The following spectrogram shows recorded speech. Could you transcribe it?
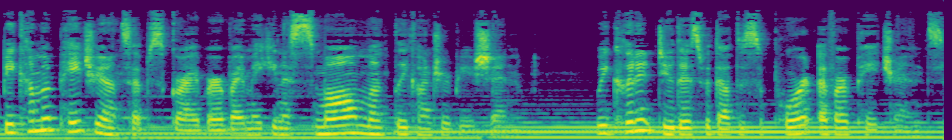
become a Patreon subscriber by making a small monthly contribution. We couldn't do this without the support of our patrons.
